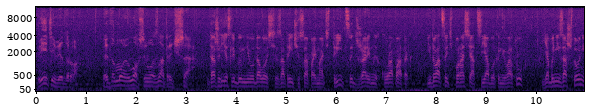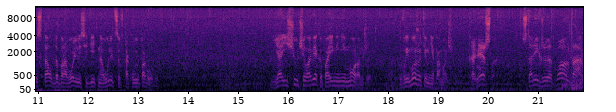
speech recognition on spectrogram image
Видите ведро? Это мой улов всего за три часа. Даже если бы мне удалось за три часа поймать 30 жареных куропаток и 20 поросят с яблоками во рту, я бы ни за что не стал добровольно сидеть на улице в такую погоду. Я ищу человека по имени Моранджи. Вы можете мне помочь? Конечно. Старик живет вон там,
